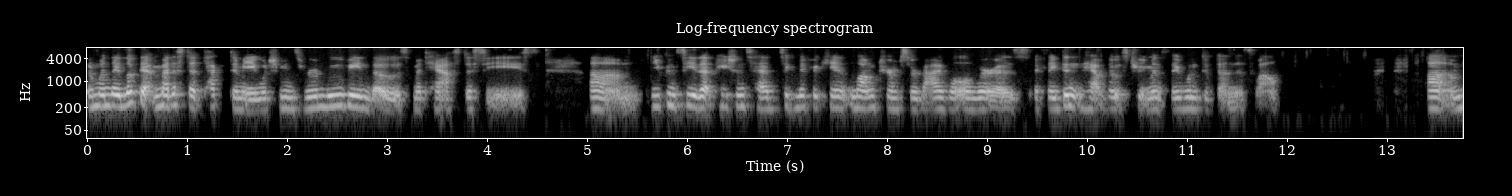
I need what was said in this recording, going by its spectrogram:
and when they looked at metastatectomy, which means removing those metastases, um, you can see that patients had significant long-term survival, whereas if they didn't have those treatments, they wouldn't have done as well. Um,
